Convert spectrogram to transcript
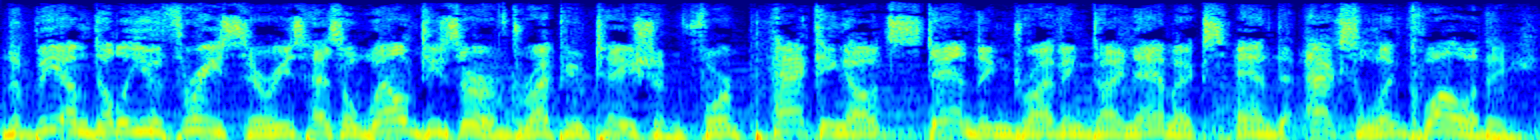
The BMW 3 Series has a well-deserved reputation for packing outstanding driving dynamics and excellent quality.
